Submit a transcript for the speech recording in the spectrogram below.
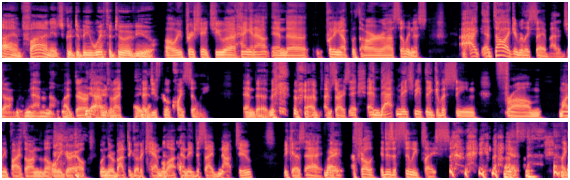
I am fine. It's good to be with the two of you. Well, we appreciate you uh, hanging out and uh, putting up with our uh, silliness. I, I, that's all I can really say about it, John. I mean, I don't know. I, there are Yeah, times when I, I- I do feel quite silly. And uh, I'm, I'm sorry. And that makes me think of a scene from Monty Python and the Holy Grail when they're about to go to Camelot and they decide not to because, uh, Right. it- after all, it is a silly place. You know? yes. like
